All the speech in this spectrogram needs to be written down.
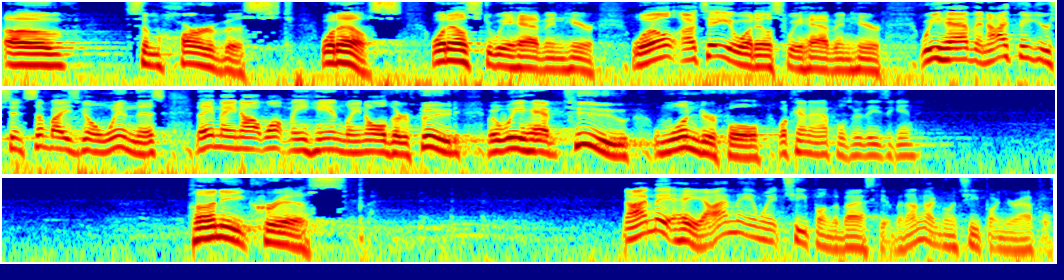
of some harvest. What else? What else do we have in here? Well, I'll tell you what else we have in here. We have, and I figure since somebody's going to win this, they may not want me handling all their food, but we have two wonderful, what kind of apples are these again? Honey Crisp. Now, I may, hey, I may have went cheap on the basket, but I'm not going cheap on your apples.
